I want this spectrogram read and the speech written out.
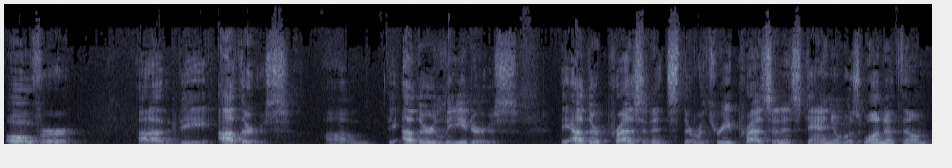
over uh, the others, um, the other leaders, the other presidents. There were three presidents, Daniel was one of them.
